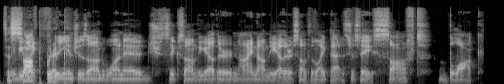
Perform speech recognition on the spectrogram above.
It's maybe like three inches on one edge, six on the other, nine on the other, something like that. It's just a soft block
